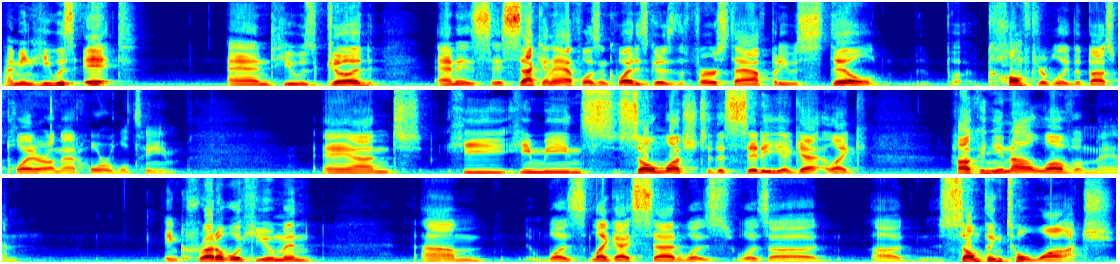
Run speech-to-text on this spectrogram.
I mean, he was it, and he was good. And his, his second half wasn't quite as good as the first half, but he was still comfortably the best player on that horrible team. And he he means so much to the city. Again, like how can you not love him, man? Incredible human. Um, was like I said was was uh, something to watch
